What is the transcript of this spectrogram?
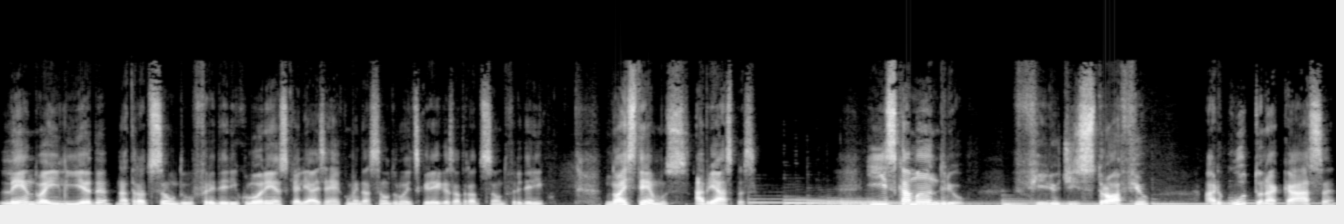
lendo a Ilíada, na tradução do Frederico Lourenço, que aliás é a recomendação do Noites Gregas, a tradução do Frederico, nós temos, abre aspas, e Escamandrio, filho de Estrófio, arguto na caça,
